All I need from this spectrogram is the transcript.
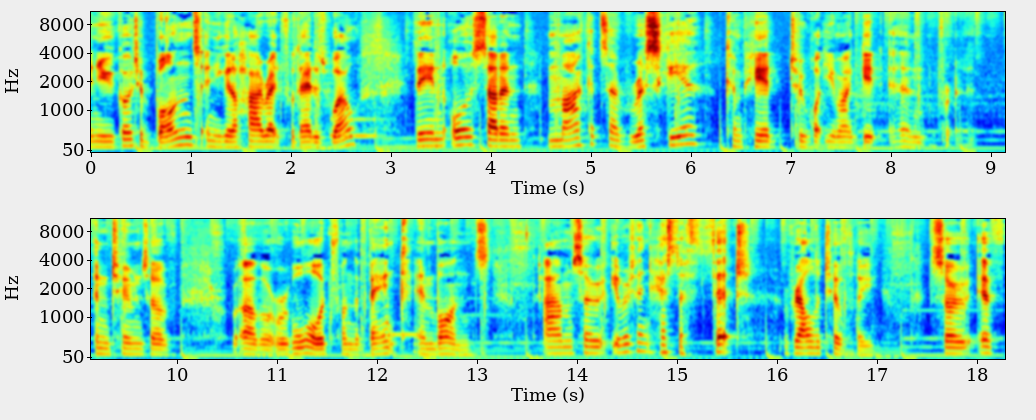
and you go to bonds and you get a higher rate for that as well, then all of a sudden markets are riskier compared to what you might get in in terms of a reward from the bank and bonds. Um, so everything has to fit relatively. So if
